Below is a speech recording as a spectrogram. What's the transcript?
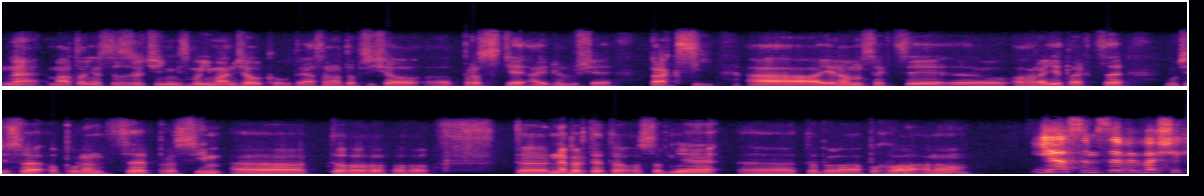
Ne, má to něco zločení s mojí manželkou. To já jsem na to přišel eh, prostě a jednoduše praxí. A jenom se chci eh, ohradit lehce vůči své oponentce, prosím, eh, toho, to, neberte to osobně, to byla pochvala, ano? Já jsem se ve vašich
